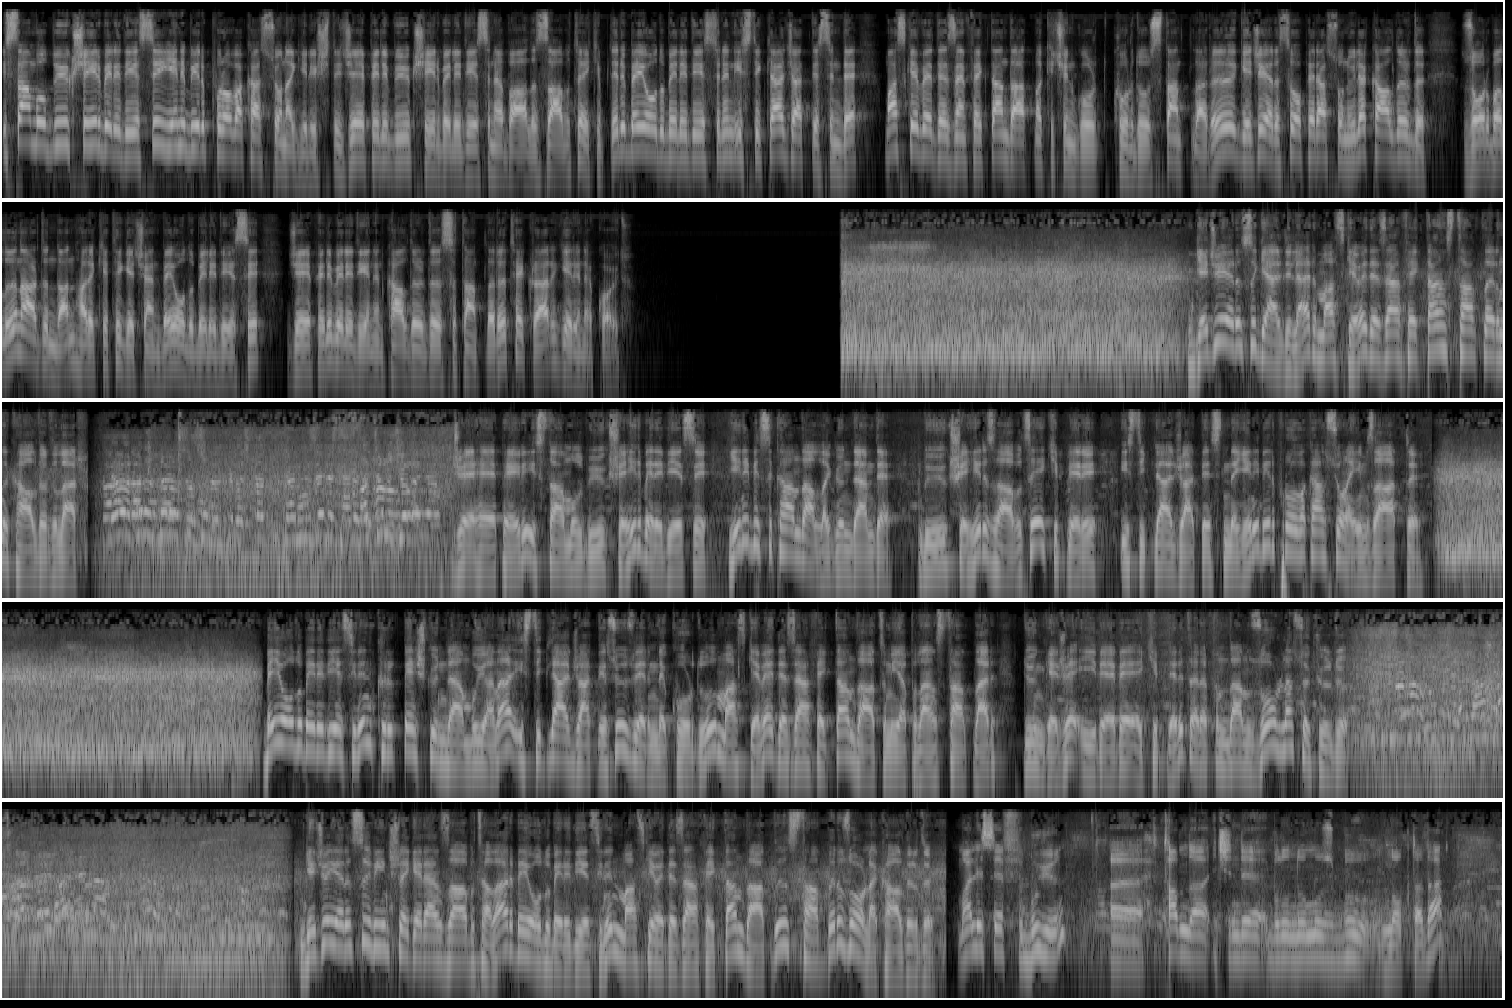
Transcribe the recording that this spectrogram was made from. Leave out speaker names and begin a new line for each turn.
İstanbul Büyükşehir Belediyesi yeni bir provokasyona girişti. CHP'li Büyükşehir Belediyesi'ne bağlı zabıta ekipleri Beyoğlu Belediyesi'nin İstiklal Caddesi'nde maske ve dezenfektan dağıtmak için kurduğu standları gece yarısı operasyonuyla kaldırdı. Zorbalığın ardından harekete geçen Beyoğlu Belediyesi, CHP'li belediyenin kaldırdığı standları tekrar yerine koydu.
Gece yarısı geldiler, maske ve dezenfektan standlarını kaldırdılar. CHP'li İstanbul Büyükşehir Belediyesi yeni bir skandalla gündemde. Büyükşehir zabıta ekipleri İstiklal Caddesi'nde yeni bir provokasyona imza attı. Beyoğlu Belediyesi'nin 45 günden bu yana İstiklal Caddesi üzerinde kurduğu maske ve dezenfektan dağıtımı yapılan standlar dün gece İBB ekipleri tarafından zorla söküldü. Gece yarısı vinçle gelen zabıtalar Beyoğlu Belediyesi'nin maske ve dezenfektan dağıttığı standları zorla kaldırdı.
Maalesef bugün e, tam da içinde bulunduğumuz bu noktada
